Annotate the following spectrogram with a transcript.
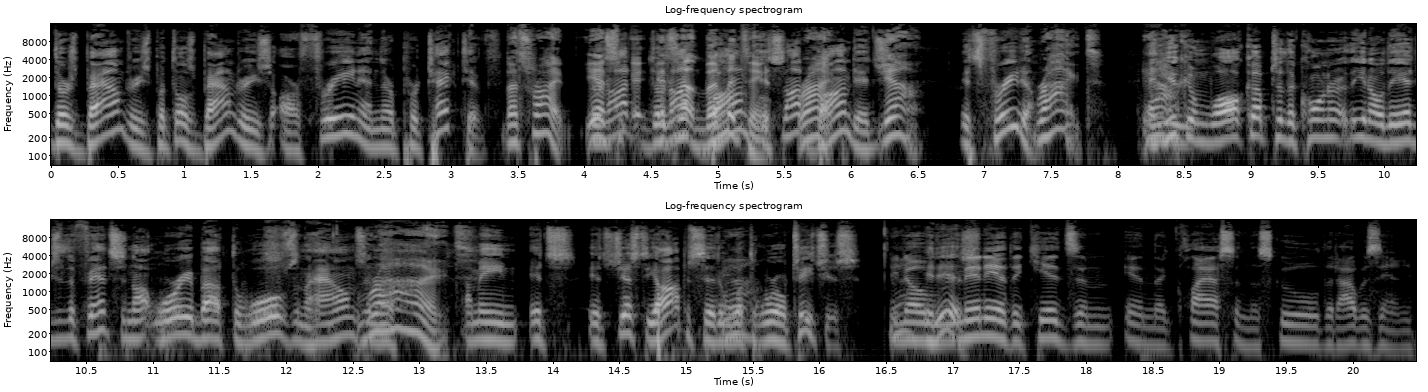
there's boundaries, but those boundaries are freeing and they're protective. That's right. They're Yes, not, it- they're it's not, not, bond- limiting. It's not Right. bondage. Yeah, it's freedom. right. And you can walk up to the corner, you know, the edge of the fence, and not worry about the wolves and the hounds. And the- Right. I mean, it's it's just the opposite of what the world teaches. You know, it is. many of the kids in in the class in the school that I was in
